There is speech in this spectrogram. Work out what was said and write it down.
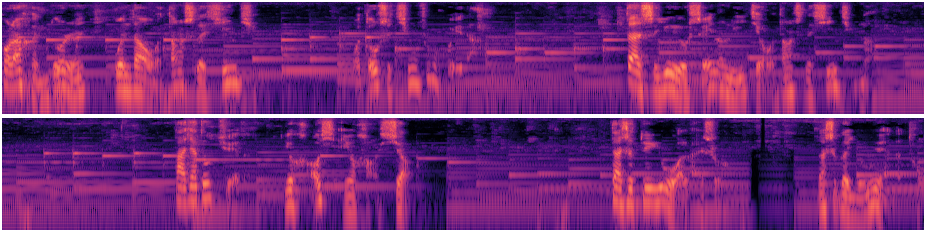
后来很多人问到我当时的心情，我都是轻松回答。但是又有谁能理解我当时的心情呢？大家都觉得。又好险又好笑，但是对于我来说，那是个永远的痛。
